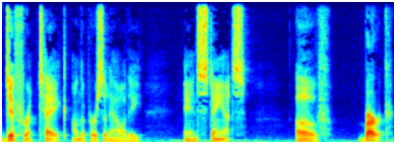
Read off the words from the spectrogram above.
different take on the personality and stance of Burke.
